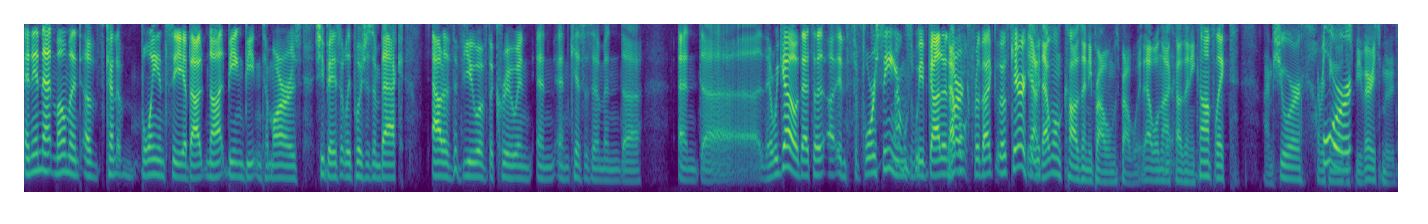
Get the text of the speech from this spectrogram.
And in that moment of kind of buoyancy about not being beaten to Mars she basically pushes him back out of the view of the crew and and and kisses him. And uh and uh there we go. That's a, a in th- four scenes we've got an arc for that those characters Yeah, that won't cause any problems. Probably. That will not cause any conflict. I'm sure everything will just be very smooth.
